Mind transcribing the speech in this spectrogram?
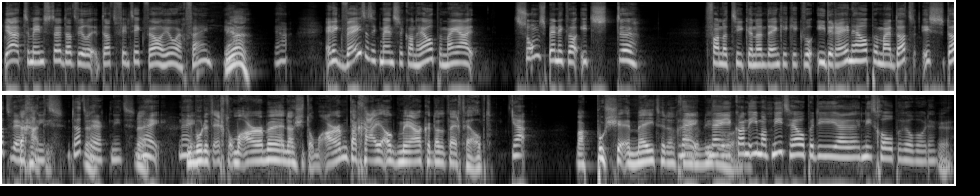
Ja, tenminste, dat, wil, dat vind ik wel heel erg fijn. Ja. ja. En ik weet dat ik mensen kan helpen. Maar ja, soms ben ik wel iets te fanatiek. En dan denk ik, ik wil iedereen helpen. Maar dat, is, dat werkt niet. niet. Dat Nee. werkt niet. Nee. Nee, nee. Je moet het echt omarmen. En als je het omarmt, dan ga je ook merken dat het echt helpt. Ja, Maar pushen en meten, dat gaat hem niet nee je kan iemand niet helpen die eh, niet geholpen wil worden. Ja.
